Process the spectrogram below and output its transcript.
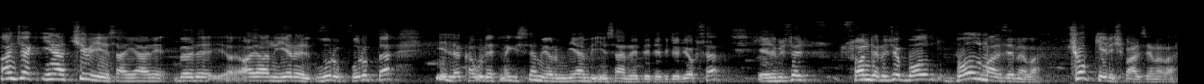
ancak inatçı bir insan yani böyle ayağını yere vurup vurup da illa kabul etmek istemiyorum diyen bir insan reddedebilir. Yoksa elimizde son derece bol bol malzeme var. Çok geniş malzeme var.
